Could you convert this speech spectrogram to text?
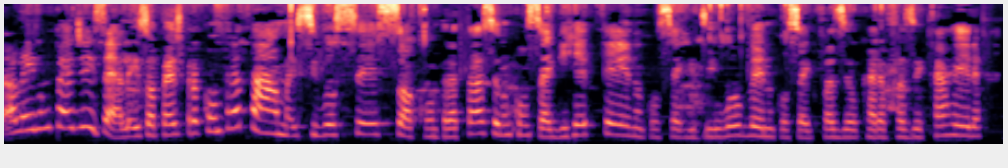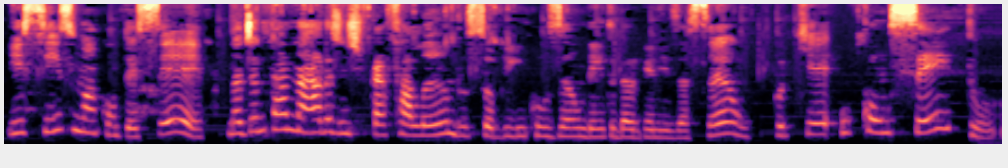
a lei não pede isso. É, a lei só pede para contratar, mas se você só contratar, você não consegue reter, não consegue desenvolver, não consegue fazer o cara fazer carreira. E se isso não acontecer, não adianta nada a gente ficar falando sobre inclusão dentro da organização porque o conceito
